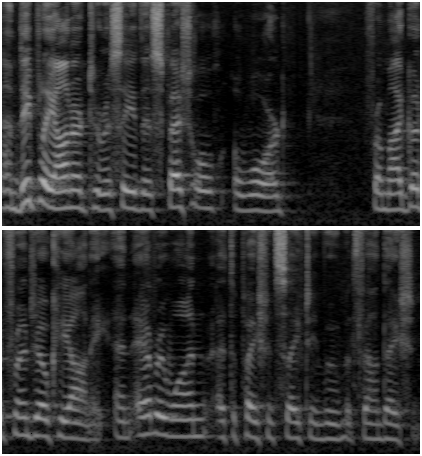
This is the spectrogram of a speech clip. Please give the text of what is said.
I'm deeply honored to receive this special award from my good friend Joe Kiani and everyone at the Patient Safety Movement Foundation.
